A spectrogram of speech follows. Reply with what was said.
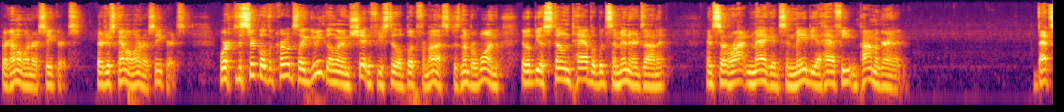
they're going to learn our secrets. They're just going to learn our secrets. Where the Circle of the Crone, like, you ain't to learn shit if you steal a book from us. Because number one, it'll be a stone tablet with some innards on it and some rotten maggots and maybe a half eaten pomegranate. That's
